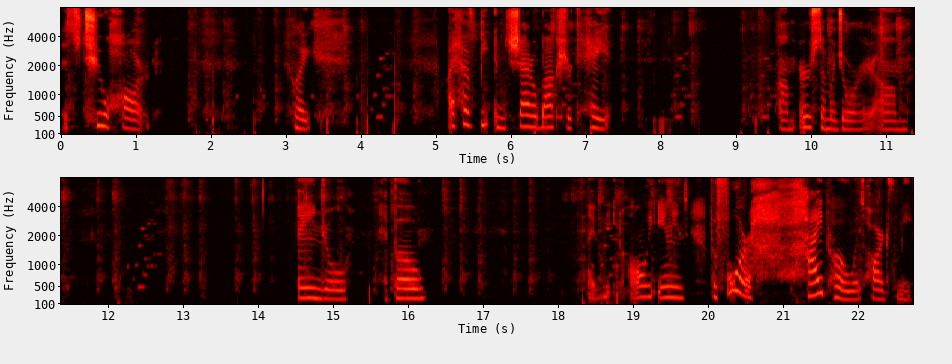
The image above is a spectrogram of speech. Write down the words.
it's too hard. Like, I have beaten Shadow Boxer K, um, Ursa Major, um, Angel, Hippo. I've beaten all the aliens. Before, Hypo was hard for me.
